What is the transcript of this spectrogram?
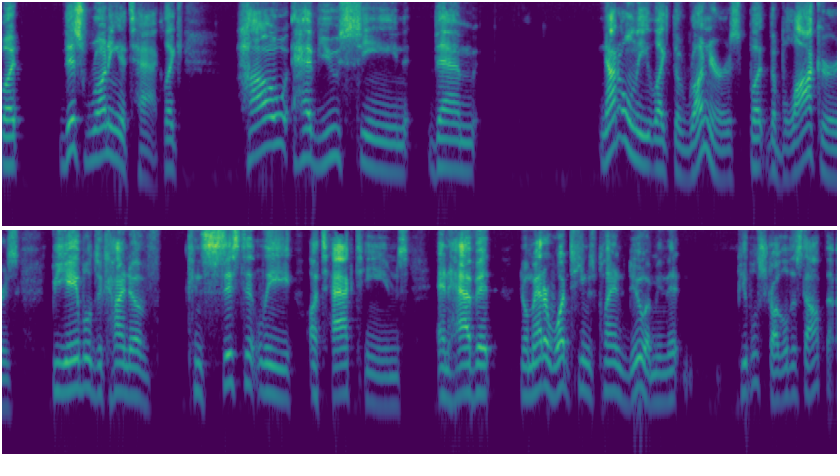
But this running attack, like, how have you seen them, not only like the runners, but the blockers, be able to kind of consistently attack teams and have it no matter what teams plan to do? I mean, that people struggle to stop them.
